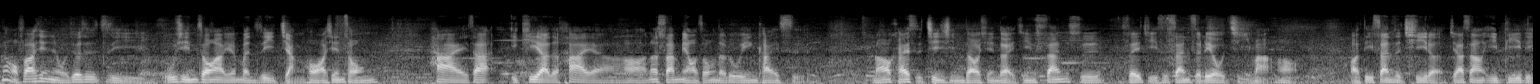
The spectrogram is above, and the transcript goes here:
那我发现我就是自己无形中啊，原本自己讲话，先从嗨在 IKEA 的嗨啊啊那三秒钟的录音开始，然后开始进行到现在已经三十这一集是三十六集嘛啊啊第三十七了，加上 EP 零，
